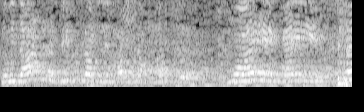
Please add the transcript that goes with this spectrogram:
তুমি জানতে বিপ্লব বলে ভাবিস অনর্থ Muere,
